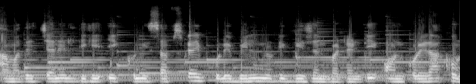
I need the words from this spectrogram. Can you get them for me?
আমাদের চ্যানেলটিকে এক্ষুনি সাবস্ক্রাইব করে বেল নোটিফিকেশন বাটনটি অন করে রাখুন।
